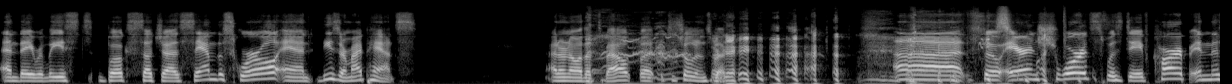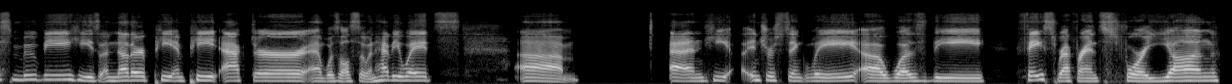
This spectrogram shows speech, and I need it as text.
and they released books such as Sam the Squirrel and These Are My Pants. I don't know what that's about, but it's a children's book. okay. Uh, so Aaron Schwartz was Dave Karp in this movie. He's another Pete and Pete actor and was also in Heavyweights. Um, and he interestingly uh, was the face reference for young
